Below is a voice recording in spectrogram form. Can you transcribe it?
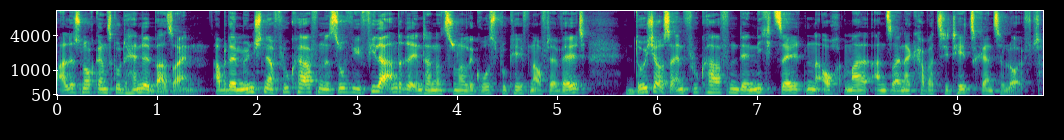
alles noch ganz gut handelbar sein. Aber der Münchner Flughafen ist so wie viele andere internationale Großflughäfen auf der Welt durchaus ein Flughafen, der nicht selten auch mal an seiner Kapazitätsgrenze läuft.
